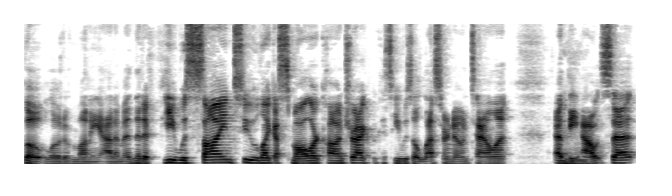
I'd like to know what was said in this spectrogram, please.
boatload of money at him. And that if he was signed to like a smaller contract because he was a lesser known talent at the Mhm. outset,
